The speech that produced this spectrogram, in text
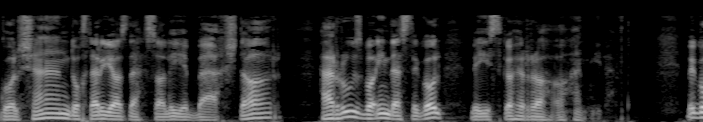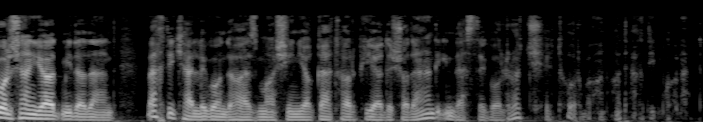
گلشن دختر یازده ساله بخشدار هر روز با این دسته گل به ایستگاه راه آهن می‌رفت. به گلشن یاد می‌دادند وقتی کله گنده ها از ماشین یا قطار پیاده شدند این دسته گل را چطور به آنها تقدیم کند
